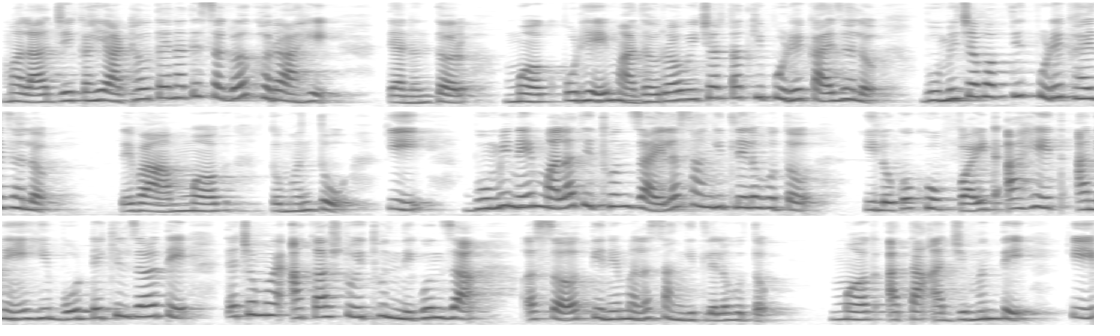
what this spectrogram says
मला जे काही आठवतं आहे ना ते सगळं खरं आहे. त्यानंतर मग पुढे माधवराव विचारतात की पुढे काय झालं? भूमीच्या बाबतीत पुढे काय झालं? तेव्हा मग तो म्हणतो की भूमीने मला तिथून जायला सांगितलेलं होतं. ही लोकं खूप वाईट आहेत आणि ही बोट देखील जळते. त्याच्यामुळे आकाश तू इथून निघून जा असं तिने मला सांगितलेलं होतं. मग आता आजी म्हणते की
